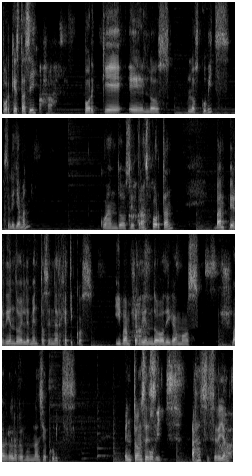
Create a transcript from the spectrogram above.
¿Por qué está así? Porque eh, los, los qubits, se le llaman, cuando se transportan, van perdiendo elementos energéticos y van perdiendo, digamos, valga la redundancia, qubits. Entonces, qubits. Ajá, sí se le llama.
